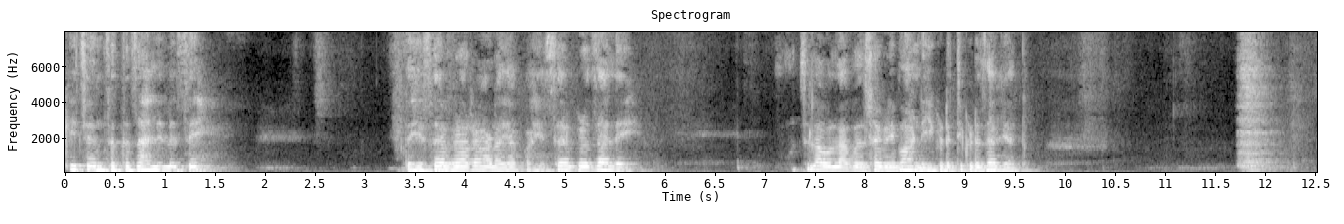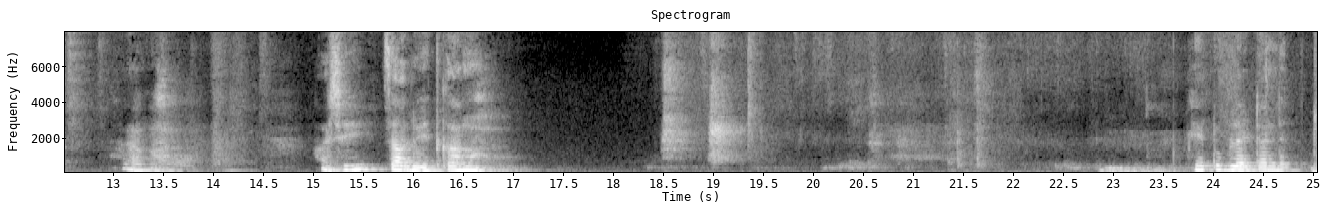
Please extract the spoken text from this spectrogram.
किचनचं तर झालेलंच आहे. तर हे सगळा राडा ह्या हे सगळं झालं आहे उचलावं लागेल सगळी भांडी इकडे तिकडे झाल्यात अशी चालू आहेत कामं. हे ट्यूबलाईट आणल्यात.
